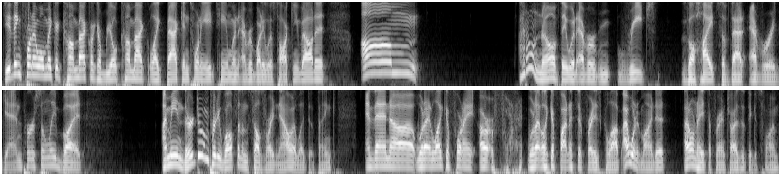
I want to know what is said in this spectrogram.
Do you think Fortnite will make a comeback, like a real comeback, like back in 2018 when everybody was talking about it? Um, I don't know if they would ever reach the heights of that ever again, personally, but I mean, they're doing pretty well for themselves right now, I like to think. And then, uh, would I like a Fortnite, or Fortnite, would I like a Five at Freddy's collab? I wouldn't mind it. I don't hate the franchise. I think it's fine.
